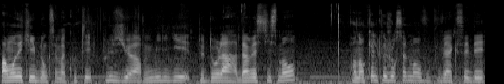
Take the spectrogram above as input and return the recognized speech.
par mon équipe, donc ça m'a coûté plusieurs milliers de dollars d'investissement pendant quelques jours seulement, vous pouvez accéder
